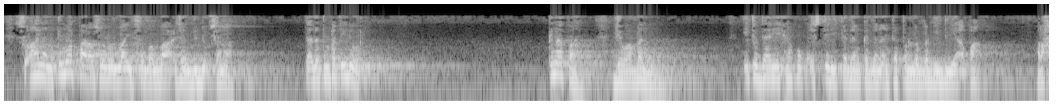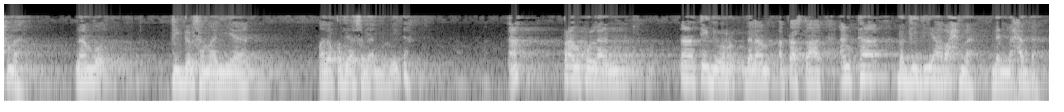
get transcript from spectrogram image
Soalan kenapa Rasulullah sallallahu alaihi duduk sana? Tak ada tempat tidur. Kenapa? Jawaban. Itu dari hukuk istri kadang-kadang anda perlu bagi dia apa? Rahmah. Lembut tidur sama dia. Walaupun tidak sedang begitu ah perangkulan. Ah, tidur dalam atas tahat. Anta bagi dia rahmah dan mahabbah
